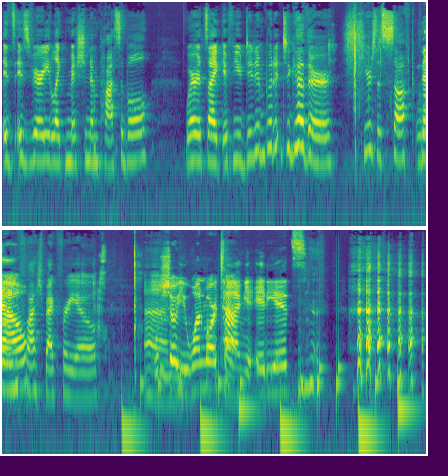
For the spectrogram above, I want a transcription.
It's is very like Mission Impossible, where it's like if you didn't put it together, here's a soft now, flashback for you. Um, we'll show you one more time, yeah. you idiots.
